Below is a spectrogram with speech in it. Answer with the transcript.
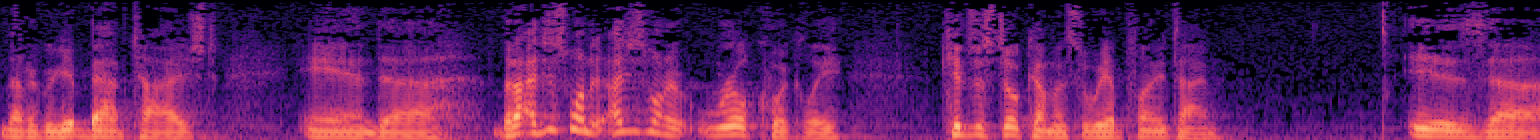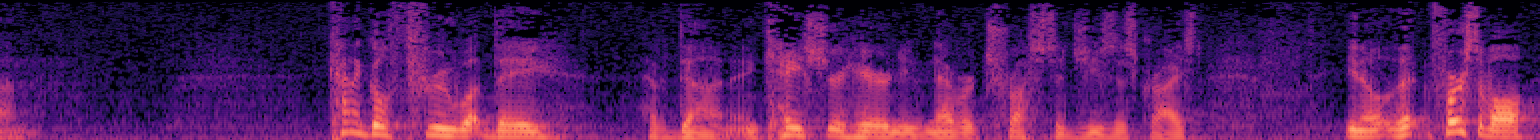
that are going to get baptized. And, uh, but I just want to, I just want to real quickly, kids are still coming, so we have plenty of time, is, uh, kind of go through what they have done. In case you're here and you've never trusted Jesus Christ, you know, first of all,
